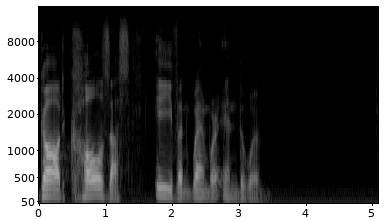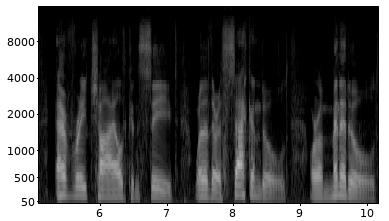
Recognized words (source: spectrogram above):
God calls us even when we're in the womb. Every child conceived, whether they're a second old or a minute old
